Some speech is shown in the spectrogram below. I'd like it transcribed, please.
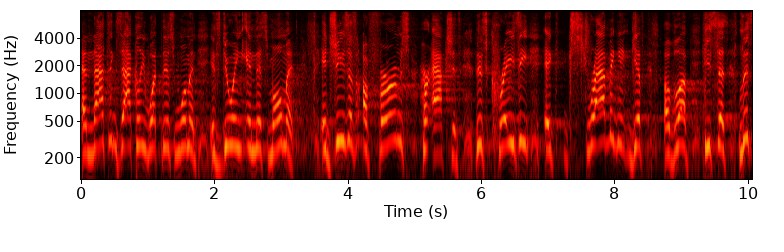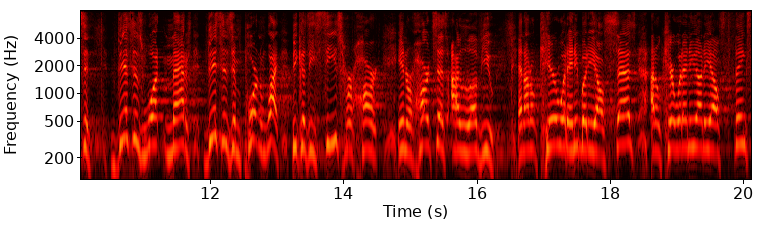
And that's exactly what this woman is doing in this moment. And Jesus affirms her actions, this crazy, extravagant gift of love. He says, Listen, this is what matters. This is important. Why? Because he sees her heart, and her heart says, I love you, and I don't care what what anybody else says. I don't care what anybody else thinks.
